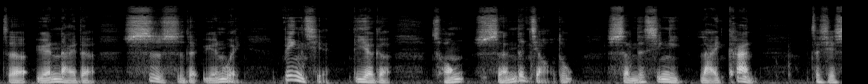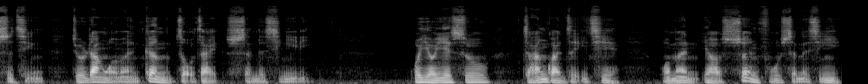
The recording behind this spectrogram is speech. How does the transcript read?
着原来的事实。的原委，并且第二个从神的角度、神的心意来看这些事情，就让我们更走在神的心意里。唯有耶稣掌管这一切，我们要顺服神的心意，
